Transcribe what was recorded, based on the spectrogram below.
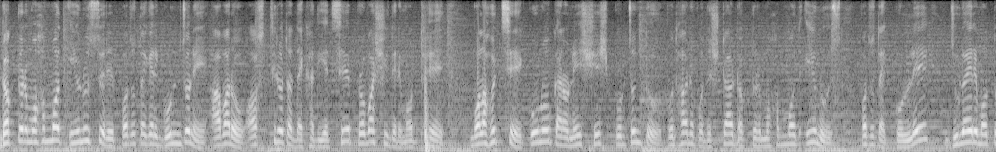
ডক্টর মোহাম্মদ ইউনুসের পদত্যাগের গুঞ্জনে আবারও অস্থিরতা দেখা দিয়েছে প্রবাসীদের মধ্যে। বলা হচ্ছে, কোনো কারণে শেষ পর্যন্ত প্রধান উপদেষ্টা ডক্টর মোহাম্মদ ইউনুস পদত্যাগ করলে জুলাইয়ের মতো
